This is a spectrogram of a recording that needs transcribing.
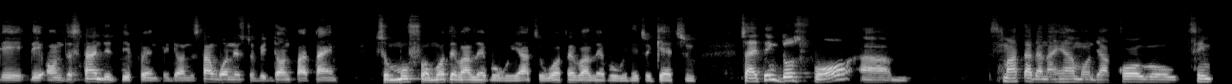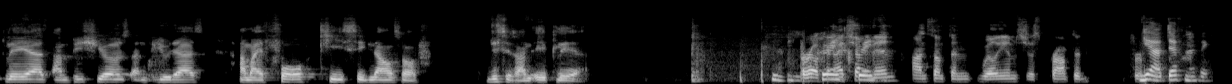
They, they understand it differently. They understand what needs to be done part time to move from whatever level we are to whatever level we need to get to. So I think those four, um, smarter than I am on their core role, team players, ambitious and builders, are my four key signals of this is an A player. Mm-hmm. Pearl, can I chime great. in on something Williams just prompted? For yeah, me? definitely.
